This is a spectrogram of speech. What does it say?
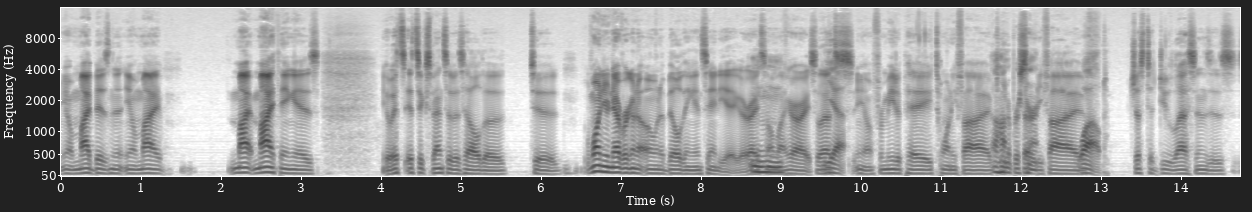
you know my business you know my my my thing is, you know, it's it's expensive as hell to to one. You're never going to own a building in San Diego, right? So I'm Mhm. like, all right, so that's you know, for me to pay 25, 100%. 35, Wild. just to do lessons is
